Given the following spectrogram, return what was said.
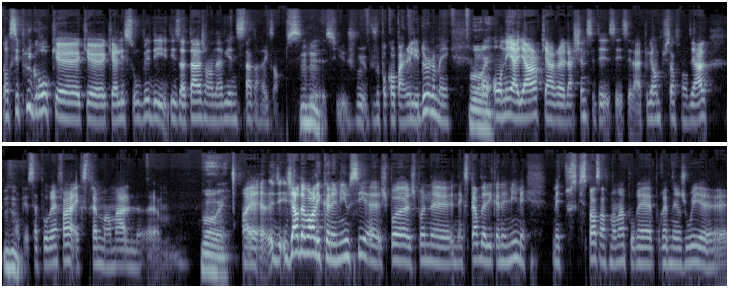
Donc, c'est plus gros qu'aller que, sauver des, otages en Afghanistan, par exemple. Mm-hmm. Euh, je ne veux, pas comparer les deux, mais on, est ailleurs car euh, la Chine, c'est la plus grande puissance mondiale. Mm-hmm. Donc, ça pourrait faire extrêmement mal. J'ai hâte de voir l'économie aussi. je ne suis pas, pas une, une, experte de l'économie, mais mais tout ce qui se passe en ce moment pourrait, pourrait venir jouer euh,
